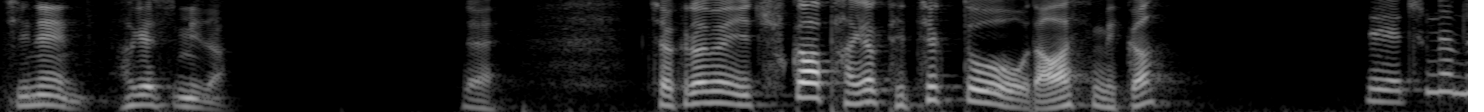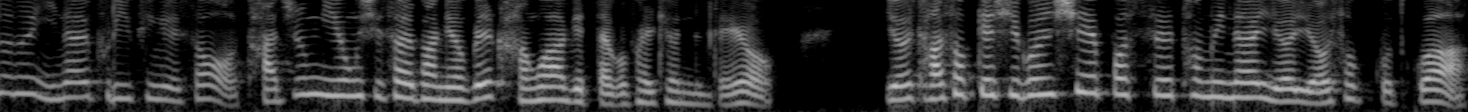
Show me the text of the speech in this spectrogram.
진행하겠습니다. 네. 자, 그러면 이 추가 방역 대책도 나왔습니까? 네, 충남도는 이날 브리핑에서 다중이용시설 방역을 강화하겠다고 밝혔는데요. 15개 시군 시외버스 터미널 16곳과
